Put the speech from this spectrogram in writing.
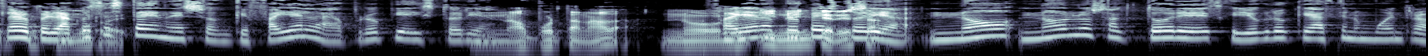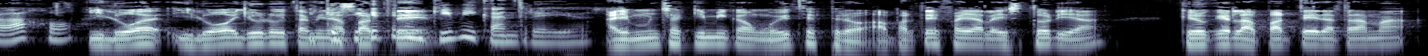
Claro, pero la cosa está en eso, en que falla la propia historia. No aporta nada. No, falla la y no propia historia. No, no los actores, que yo creo que hacen un buen trabajo. Y luego, y luego yo creo que Y también que sí que aparte... tienen química entre ellos. hay mucha química, como pero aparte de fallar la historia, creo que la parte de la trama,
